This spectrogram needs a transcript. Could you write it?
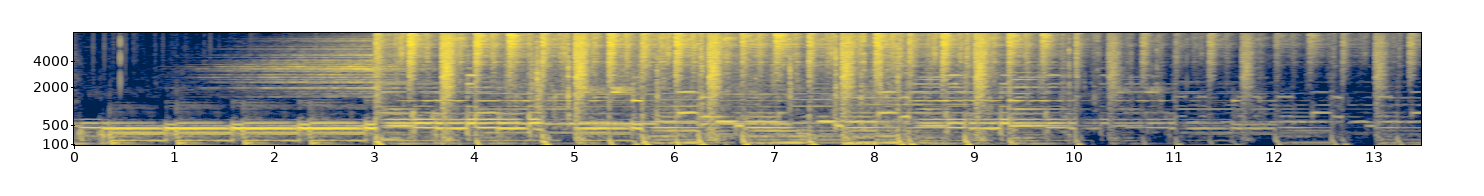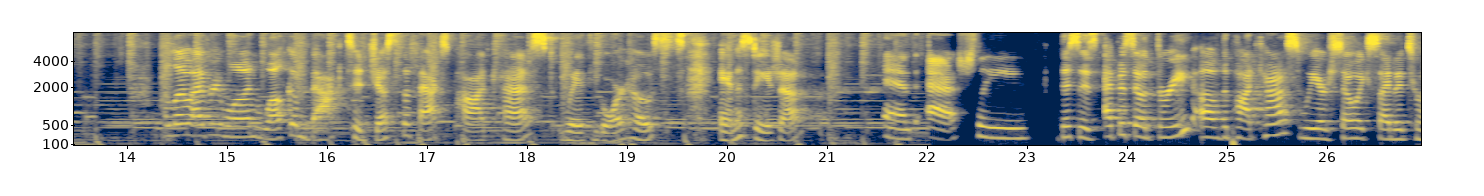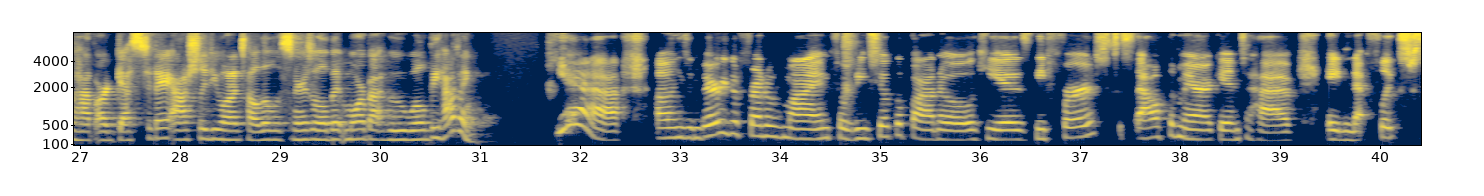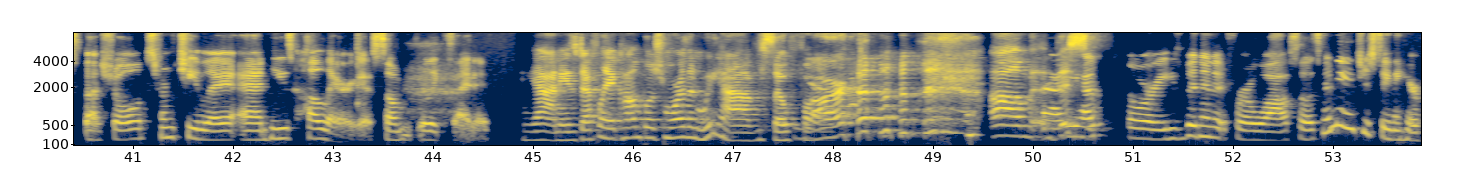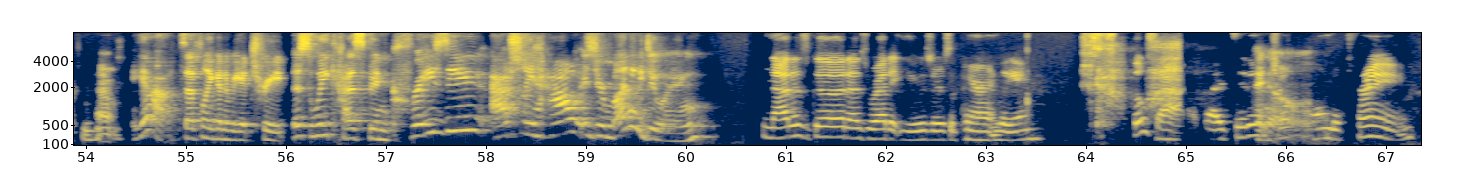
Hello, everyone. Welcome back to Just the Facts podcast with your hosts, Anastasia and Ashley. This is episode three of the podcast. We are so excited to have our guest today. Ashley, do you want to tell the listeners a little bit more about who we'll be having? Yeah, um, he's a very good friend of mine, Fabrizio Copano. He is the first South American to have a Netflix special. It's from Chile, and he's hilarious. So I'm really excited. Yeah, and he's definitely accomplished more than we have so far. Yeah. um, yeah, this story. He's been in it for a while, so it's going to be interesting to hear from him. Yeah, it's definitely going to be a treat. This week has been crazy. Ashley, how is your money doing? Not as good as Reddit users, apparently. So sad. I didn't I jump on the train.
